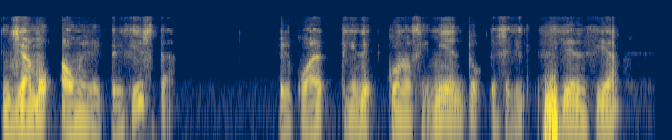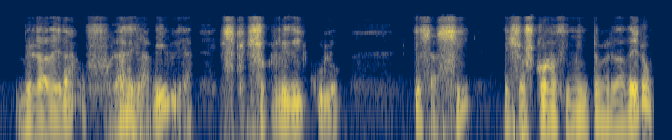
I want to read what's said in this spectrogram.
llamo a un electricista, el cual tiene conocimiento, es decir, ciencia verdadera fuera de la Biblia. Es que eso es ridículo. Es así. Eso es conocimiento verdadero.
